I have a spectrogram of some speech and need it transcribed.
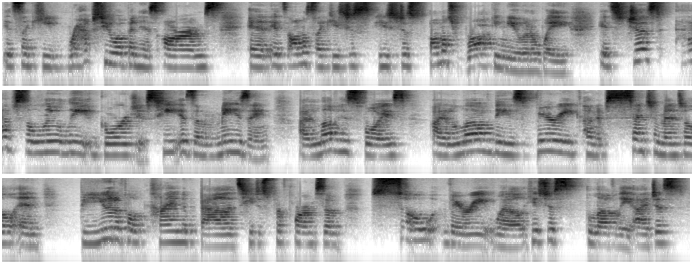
It's like he wraps you up in his arms and it's almost like he's just he's just almost rocking you in a way. It's just absolutely gorgeous. He is amazing. I love his voice. I love these very kind of sentimental and beautiful kind of ballads. He just performs them so very well. He's just lovely. I just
